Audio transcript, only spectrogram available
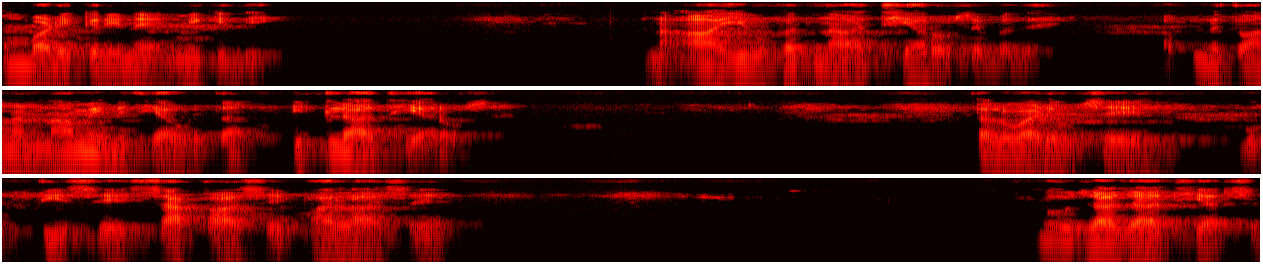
અંબાડી કરીને મૂકી દી. અને આ એ વખતના હથિયારો છે બધા આપણને તો આના નામે નથી આવડતા, એટલા હથિયારો છે. તલવાડ્યું છે બુક્તિ છે શાખા છે ભાલા છે બહુ ઝાઝા હથિયાર છે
